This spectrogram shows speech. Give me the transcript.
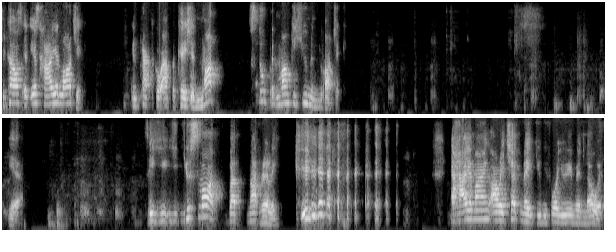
because it is higher logic in practical application, not stupid monkey human logic. Yeah. See, you, you you smart, but not really. the higher mind already checkmate you before you even know it.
